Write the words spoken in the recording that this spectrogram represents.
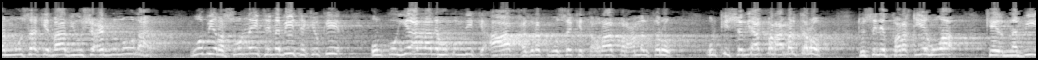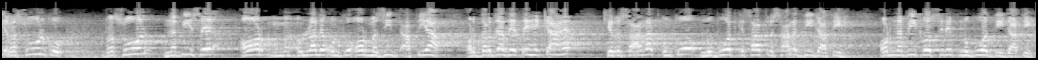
انموسا کے بعد یوشا ابن نون آئے۔ وہ بھی رسول نہیں تھے، نبی تھے، کیونکہ ان کو یہ اللہ نے حکم دی کہ آپ حضرت موسے کے تورات پر عمل کرو۔ ان کی شریعت پر عمل کرو تو اس لیے فرق یہ ہوا کہ نبی رسول کو رسول نبی سے اور اللہ نے ان کو اور مزید عطیہ اور درجہ دیتے ہیں کیا ہے کہ رسالت ان کو نبوت کے ساتھ رسالت دی جاتی ہے اور نبی کو صرف نبوت دی جاتی ہے۔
